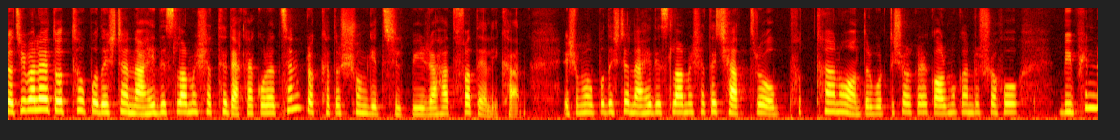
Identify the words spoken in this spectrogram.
সচিবালয়ে তথ্য উপদেষ্টা নাহিদ ইসলামের সাথে দেখা করেছেন প্রখ্যাত সংগীত শিল্পী রাহাত ফাতে আলী খান। এ সময় উপদেষ্টা নাহিদ ইসলামের সাথে ছাত্র অভ্যুত্থান ও অন্তর্বর্তী সরকারের কর্মকাণ্ড সহ বিভিন্ন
